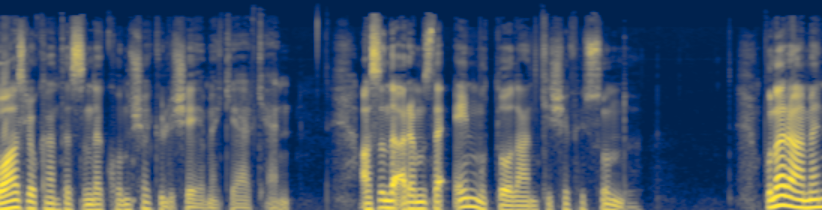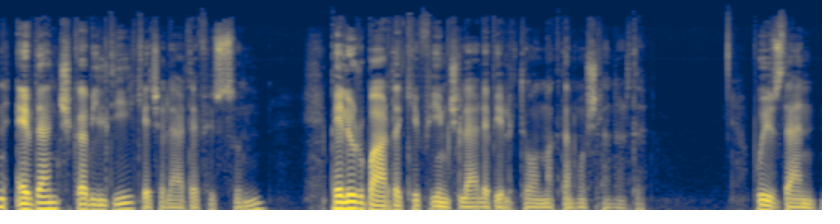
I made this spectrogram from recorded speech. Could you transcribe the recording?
Boğaz lokantasında konuşa gülüşe yemek yerken, aslında aramızda en mutlu olan kişi Füsun'du. Buna rağmen evden çıkabildiği gecelerde Füsun, Pelur Bar'daki filmcilerle birlikte olmaktan hoşlanırdı. Bu yüzden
